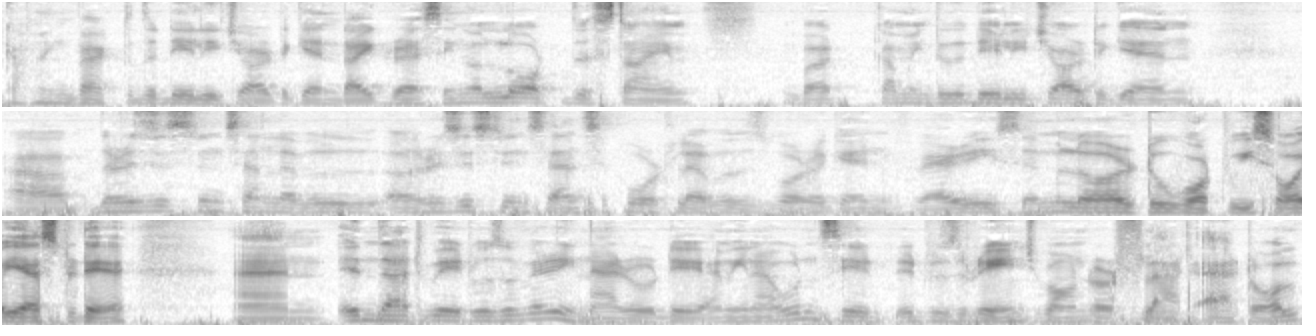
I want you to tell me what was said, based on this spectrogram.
coming back to the daily chart again digressing a lot this time but coming to the daily chart again uh, the resistance and level uh, resistance and support levels were again very similar to what we saw yesterday. And in that way it was a very narrow day. I mean i wouldn't say it, it was range bound or flat at all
